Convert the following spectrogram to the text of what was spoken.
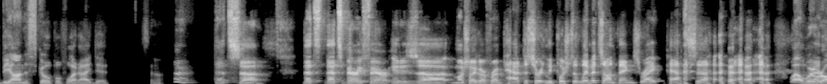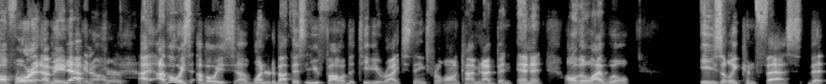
beyond the scope of what I do so. That's uh that's that's very fair. It is uh, much like our friend Pat to certainly push the limits on things, right? Pat's. Uh, well, we were all for it. I mean, yeah, you know, sure. I, have always I've always uh, wondered about this, and you followed the TV rights things for a long time, and I've been in it. Although I will easily confess that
